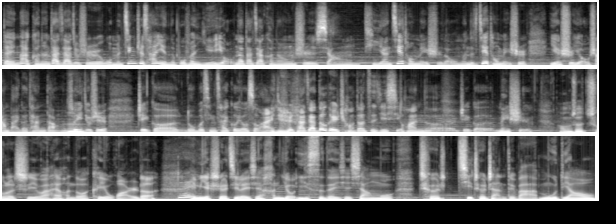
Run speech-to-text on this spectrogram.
对，那可能大家就是我们精致餐饮的部分也有，那大家可能是想体验街头美食的，我们的街头美食也是有上百个摊档，所以就是这个萝卜青菜各有所爱，就是大家都可以找到自己喜欢的这个美食。我们说除了吃以外，还有很多可以玩的，对，你们也设计了一些很有意思的一些项目，车汽车展对吧？木雕，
